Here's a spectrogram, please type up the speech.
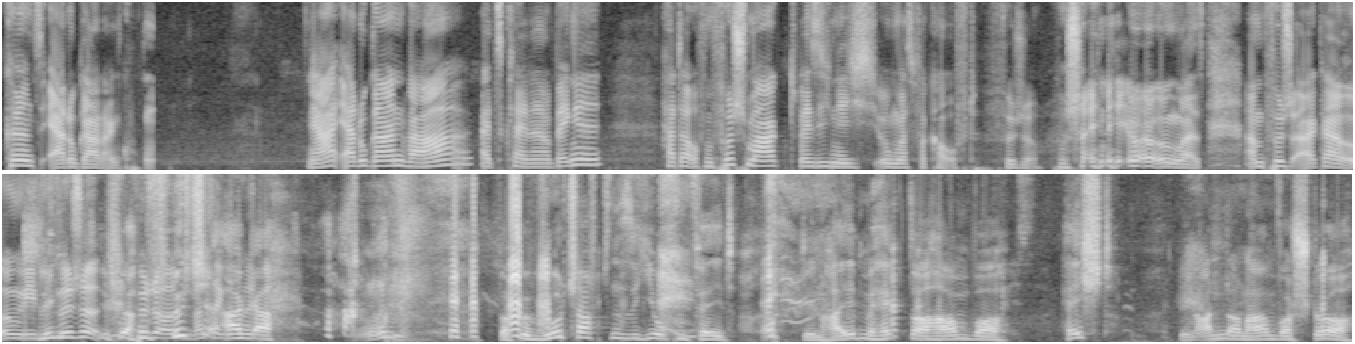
können uns Erdogan angucken. Ja, Erdogan war als kleiner Bengel, hat er auf dem Fischmarkt, weiß ich nicht, irgendwas verkauft. Fische wahrscheinlich oder irgendwas. Am Fischacker irgendwie Klingt Fische, Fische dem Wasser Was bewirtschaften sie hier auf dem Feld? Den halben Hektar haben wir Hecht, den anderen haben wir Stör.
